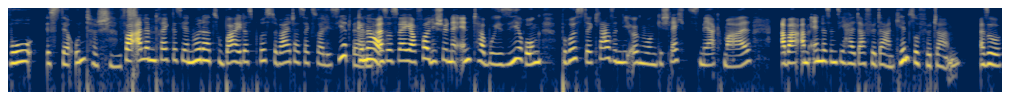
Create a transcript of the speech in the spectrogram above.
wo ist der Unterschied? Vor allem trägt es ja nur dazu bei, dass Brüste weiter sexualisiert werden. Genau. Also es wäre ja voll die schöne Enttabuisierung. Brüste, klar sind die irgendwo ein Geschlechtsmerkmal, aber am Ende sind sie halt dafür da, ein Kind zu füttern. Also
